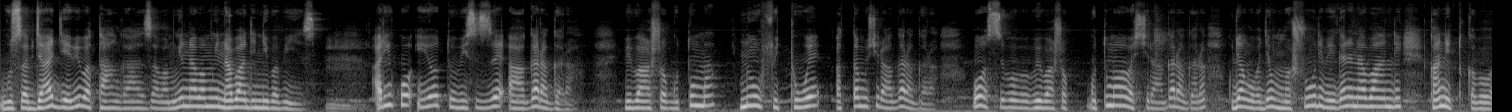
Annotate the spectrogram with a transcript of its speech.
Gusa byagiye bibatangaza bamwe na bamwe n'abandi ntibabizi ariko iyo tubisize ahagaragara bibasha gutuma n'ufite uwe atamushyira ahagaragara bose bibasha gutuma babashyira ahagaragara kugira ngo bajye mu mashuri bigane n'abandi kandi tukaba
